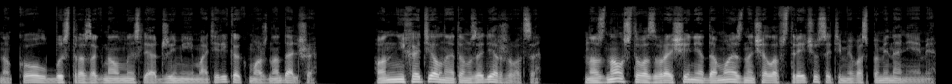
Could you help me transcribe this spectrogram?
Но Коул быстро загнал мысли о Джимми и матери как можно дальше. Он не хотел на этом задерживаться, но знал, что возвращение домой означало встречу с этими воспоминаниями.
